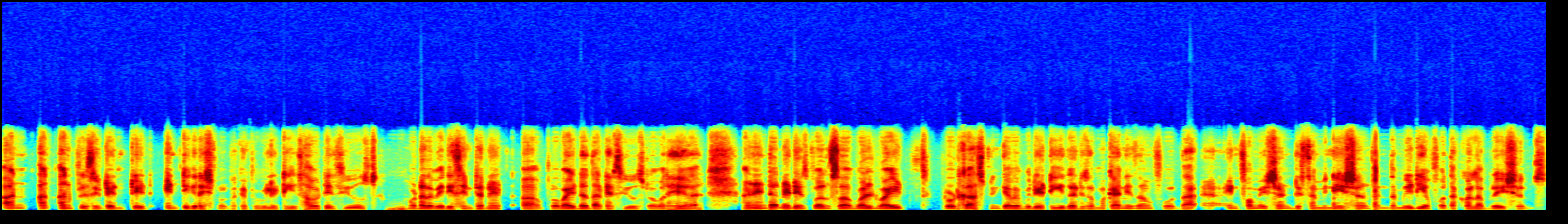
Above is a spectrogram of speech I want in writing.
un, un, unprecedented integration of the capabilities, how it is used, what are the various internet uh, provider that is used over here and internet is once a worldwide broadcasting capability that is a mechanism for the uh, information disseminations and the media for the collaborations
